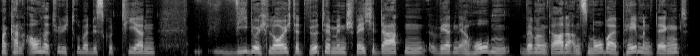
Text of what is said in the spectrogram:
Man kann auch natürlich darüber diskutieren, wie durchleuchtet wird der Mensch, welche Daten werden erhoben, wenn man gerade ans Mobile Payment denkt.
